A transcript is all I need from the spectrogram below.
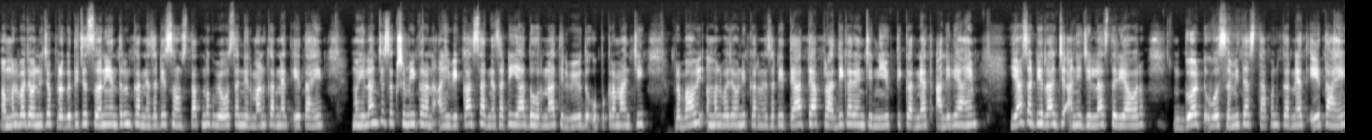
अंमलबजावणीच्या प्रगतीचे संनियंत्रण करण्यासाठी संस्थात्मक व्यवस्था निर्माण करण्यात येत आहे. महिलांचे सक्षमीकरण आणि विकास साधण्यासाठी या धोरणातील विविध उपक्रमांची प्रभावी अंमलबजावणी करण्यासाठी त्या त्या प्राधिकाऱ्यांची नियुक्ती करण्यात आलेली आहे. यासाठी राज्य आणि जिल्हास्तरीयावर गट व समित्या स्थापन करण्यात येत आहे.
